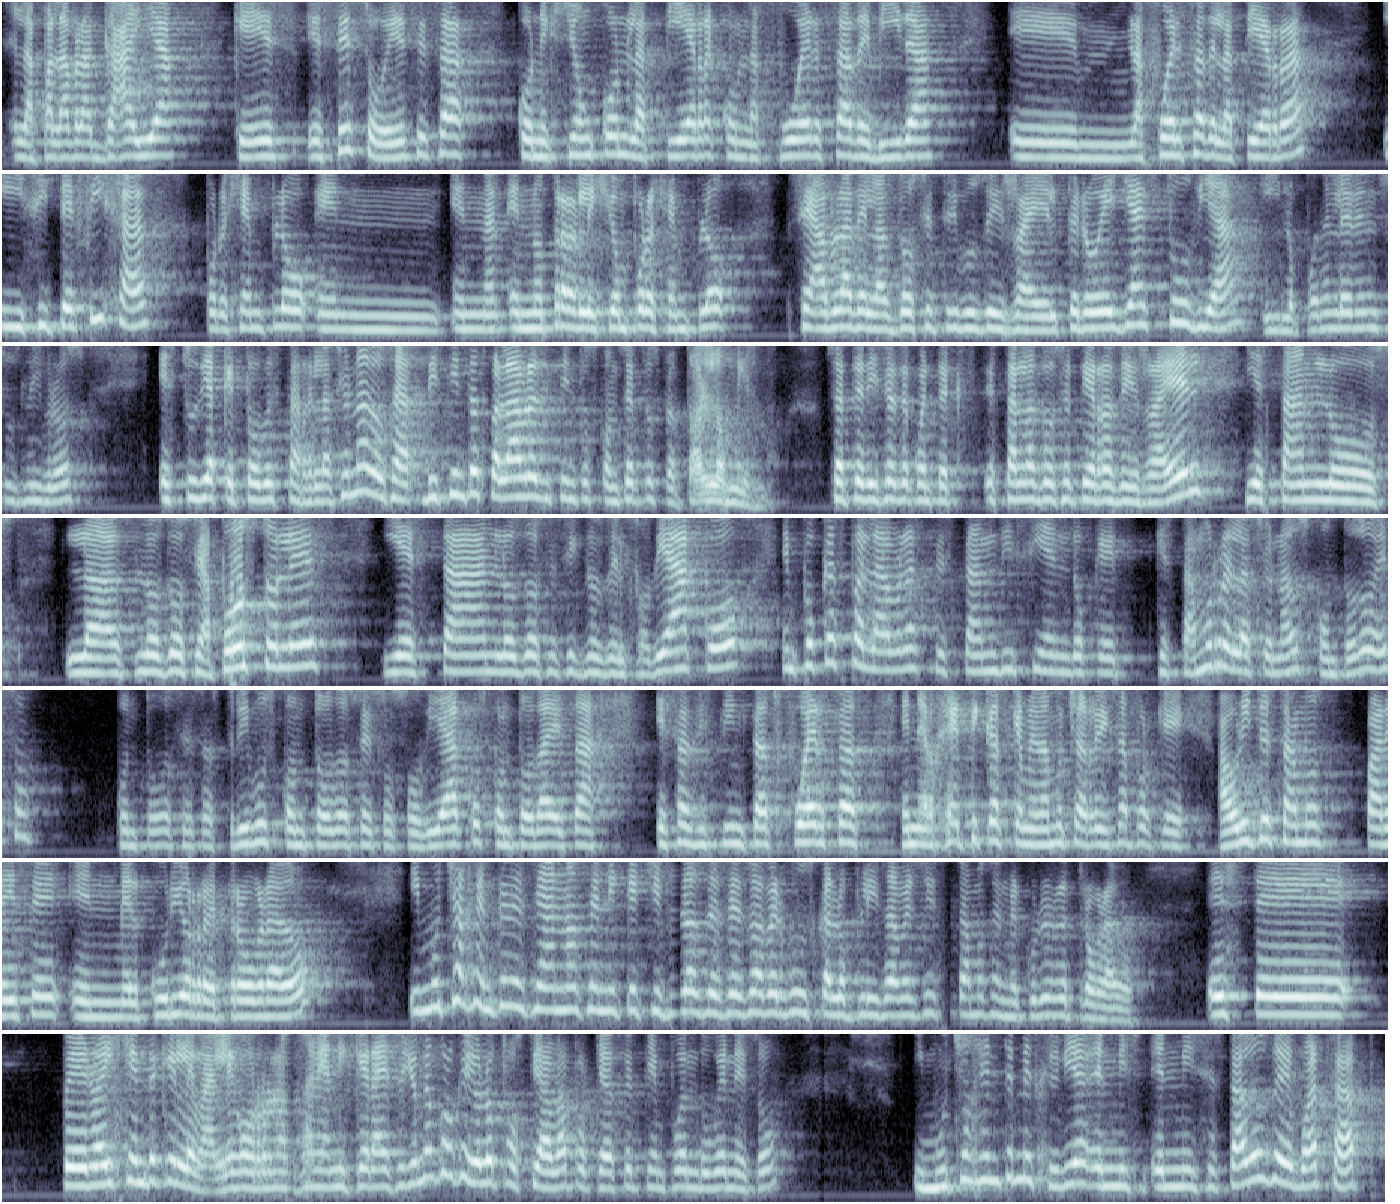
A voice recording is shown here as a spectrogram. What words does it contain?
la palabra Gaia, que es, es eso, es esa conexión con la tierra, con la fuerza de vida, em, la fuerza de la tierra. Y si te fijas, por ejemplo, en, en, otra religión, por ejemplo, se habla de las doce tribus de Israel, pero ella estudia, y lo pueden leer en sus libros, estudia que todo está relacionado, o sea, distintas palabras, distintos conceptos, pero todo lo mismo. O sea, te dices de cuenta que están las doce tierras de Israel y están los, las, los doce apóstoles y están los doce signos del zodiaco. En pocas palabras te están diciendo que, que estamos relacionados con todo eso con todas esas tribus, con todos esos zodiacos, con todas esa, esas distintas fuerzas energéticas que me da mucha risa porque ahorita estamos, parece, en Mercurio retrógrado. Y mucha gente decía, no sé ni qué chiflos es eso, a ver, búscalo, please, a ver si estamos en Mercurio retrógrado. Este, pero hay gente que le vale gorro, no sabía ni qué era eso. Yo me acuerdo que yo lo posteaba porque hace tiempo anduve en eso. Y mucha gente me escribía en mis, en mis estados de WhatsApp,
